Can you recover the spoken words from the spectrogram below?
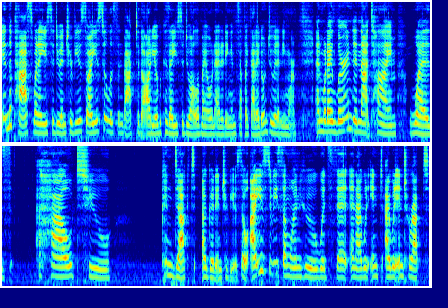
In the past, when I used to do interviews, so I used to listen back to the audio because I used to do all of my own editing and stuff like that. I don't do it anymore. And what I learned in that time was how to conduct a good interview. So I used to be someone who would sit and I would in, I would interrupt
